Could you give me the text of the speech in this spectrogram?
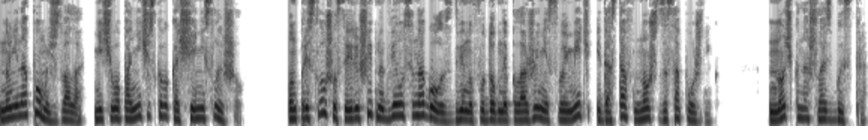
Но не на помощь звала, ничего панического Кощей не слышал. Он прислушался и решительно двинулся на голос, сдвинув в удобное положение свой меч и достав нож за сапожник. Ночка нашлась быстро.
